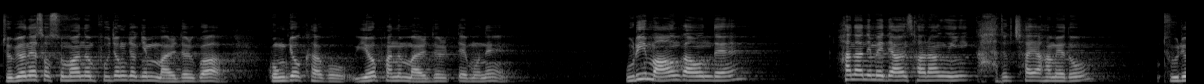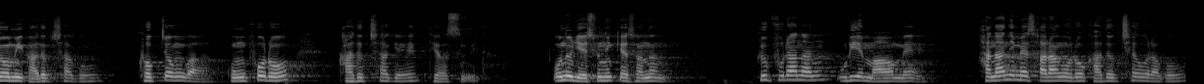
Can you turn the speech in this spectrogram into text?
주변에서 수많은 부정적인 말들과 공격하고 위협하는 말들 때문에 우리 마음 가운데 하나님에 대한 사랑이 가득 차야 함에도 두려움이 가득 차고 걱정과 공포로 가득 차게 되었습니다. 오늘 예수님께서는 그 불안한 우리의 마음에 하나님의 사랑으로 가득 채우라고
